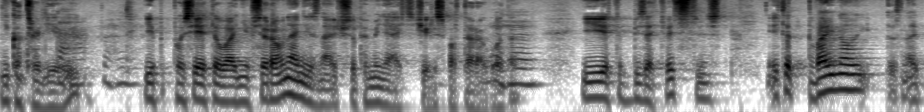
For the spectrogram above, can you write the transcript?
не контролируют. Да. Угу. И после этого они все равно не знают, что поменяется через полтора года. Угу. И это безответственность. Это двойной знаете,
